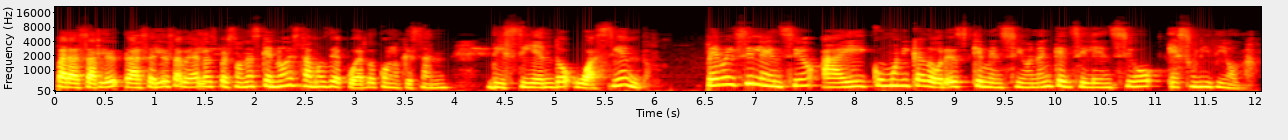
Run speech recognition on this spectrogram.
para hacerle, hacerle saber a las personas que no estamos de acuerdo con lo que están diciendo o haciendo. Pero el silencio, hay comunicadores que mencionan que el silencio es un idioma,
